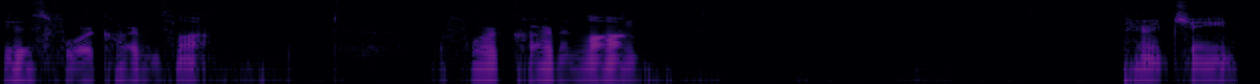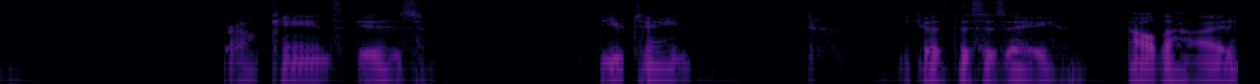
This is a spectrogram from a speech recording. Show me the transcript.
is four carbons long. A four carbon long parent chain for alkanes is butane. Because this is a aldehyde,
